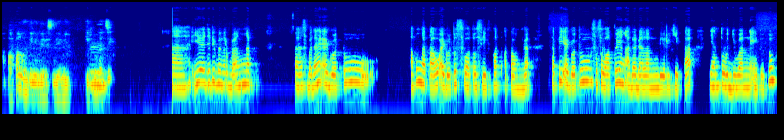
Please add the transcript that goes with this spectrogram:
apa-apa mentingin diri sendiri. Gitu hmm. kan sih? Nah, iya jadi bener banget uh, sebenarnya ego tuh aku nggak tahu ego tuh suatu sifat atau enggak tapi ego tuh sesuatu yang ada dalam diri kita yang tujuannya itu tuh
